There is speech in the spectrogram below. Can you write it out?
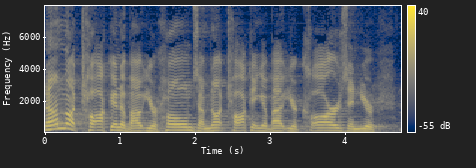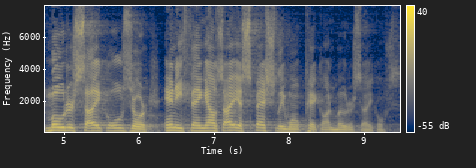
Now, I'm not talking about your homes, I'm not talking about your cars and your motorcycles or anything else. I especially won't pick on motorcycles.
